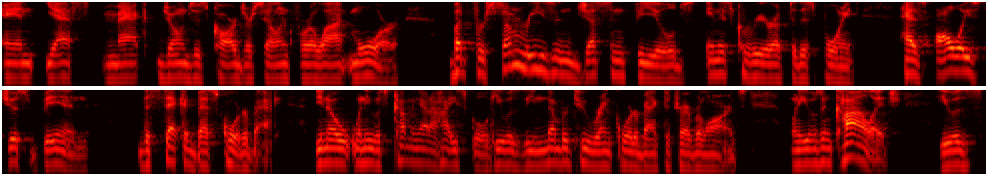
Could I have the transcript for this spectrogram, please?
And yes, Mac Jones's cards are selling for a lot more. But for some reason, Justin Fields in his career up to this point has always just been the second best quarterback. You know, when he was coming out of high school, he was the number two ranked quarterback to Trevor Lawrence. When he was in college, he was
